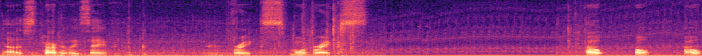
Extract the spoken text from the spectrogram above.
No, this is perfectly safe. Brakes. More brakes. Oh, oh, oh.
